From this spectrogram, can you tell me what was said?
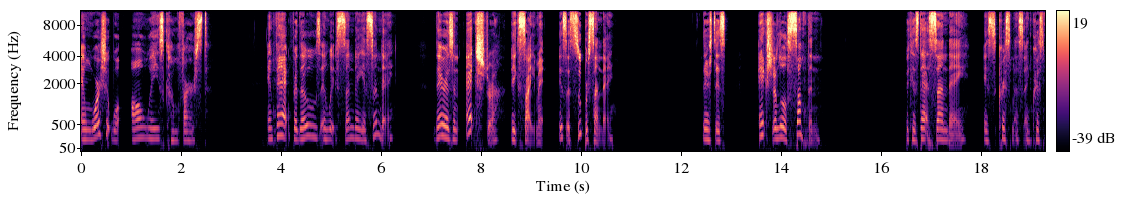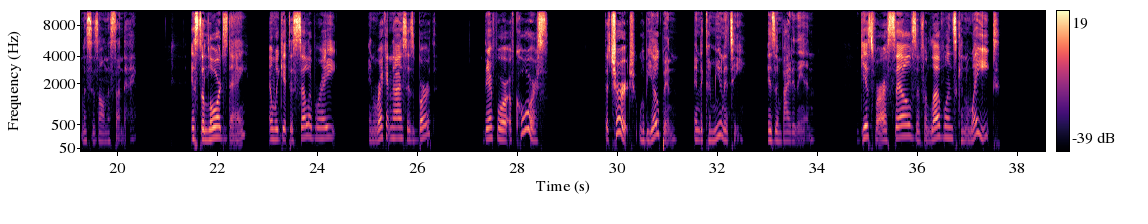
and worship will always come first. In fact, for those in which Sunday is Sunday, there is an extra excitement. It's a super Sunday. There's this extra little something because that Sunday is Christmas and Christmas is on a Sunday. It's the Lord's Day and we get to celebrate and recognize his birth. Therefore, of course, the church will be open and the community is invited in. Gifts for ourselves and for loved ones can wait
